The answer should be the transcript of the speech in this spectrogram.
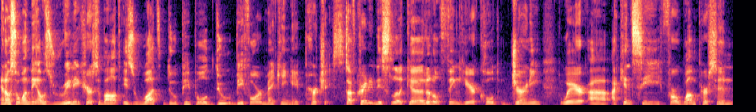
And also one thing I was really curious about is what do people do before making a purchase? So I've created this like a little thing here called Journey, where uh, I can see for one person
